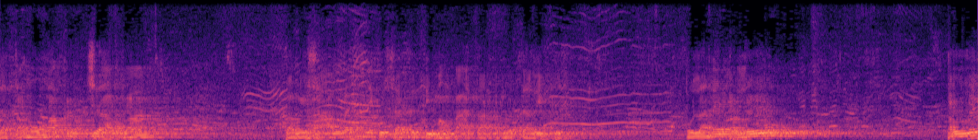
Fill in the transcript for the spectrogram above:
Lah teng omah kerja Pak. Gawe saleh niku saged dimanfaataken wedalipun mulane perlu perlu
